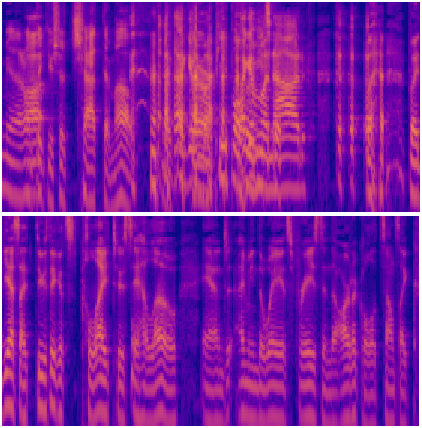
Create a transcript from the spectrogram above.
I mean, I don't Uh, think you should chat them up. Like, I give there him are a, people I give him need a to- nod. but but yes, I do think it's polite to say hello. And I mean, the way it's phrased in the article, it sounds like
